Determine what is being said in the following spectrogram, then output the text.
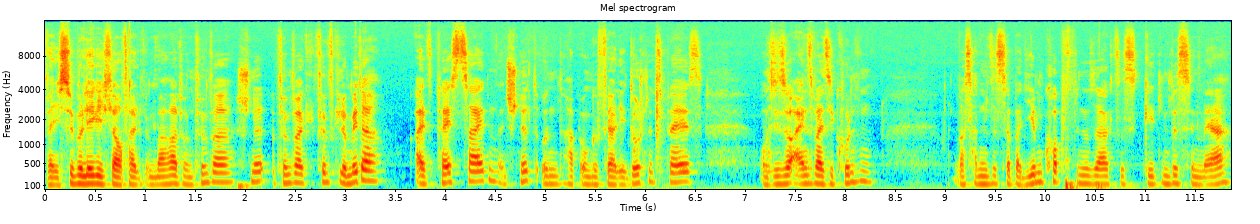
Wenn ich so überlege, ich laufe halt im Marathon 5 Schnitt, 5 Kilometer als Pacezeiten im Schnitt und habe ungefähr die Durchschnittspace und sie so ein, zwei Sekunden. Was handelt es da bei dir im Kopf, wenn du sagst, es geht ein bisschen mehr?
